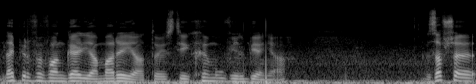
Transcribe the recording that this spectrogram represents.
najpierw Ewangelia Maryja to jest jej hymn uwielbienia. Zawsze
